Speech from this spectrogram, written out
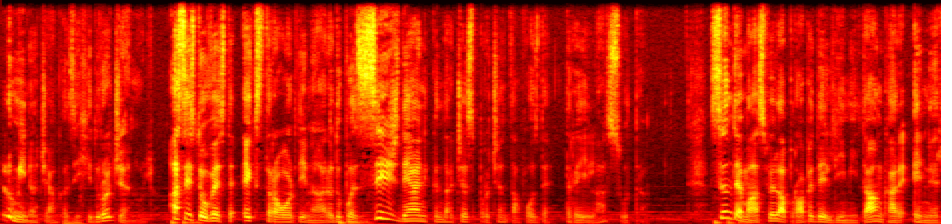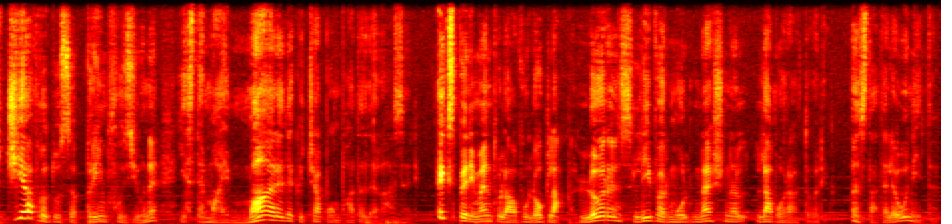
lumină ce a încălzit hidrogenul. Asta este o veste extraordinară după zeci de ani când acest procent a fost de 3%. Suntem astfel aproape de limita în care energia produsă prin fuziune este mai mare decât cea pompată de laseri. Experimentul a avut loc la Lawrence Livermore National Laboratory, în Statele Unite.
